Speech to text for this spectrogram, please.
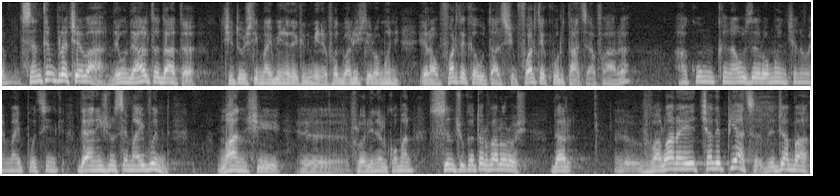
uh, se întâmplă ceva, de unde altă dată, și tu știi mai bine decât mine, fotbaliștii români erau foarte căutați și foarte curtați afară, acum când auzi de români, ce nume, mai puțin, de aia nici nu se mai vând. Man și uh, Florinel Coman sunt jucători valoroși, dar uh, valoarea e cea de piață. Degeaba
